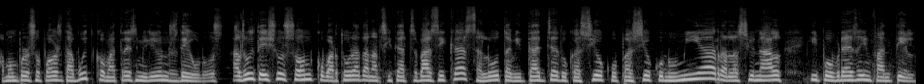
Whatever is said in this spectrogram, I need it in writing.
amb un pressupost de 8,3 milions d'euros. Els vuit eixos són cobertura de necessitats bàsiques, salut, habitatge, educació, ocupació, economia, relacional i pobresa infantil.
